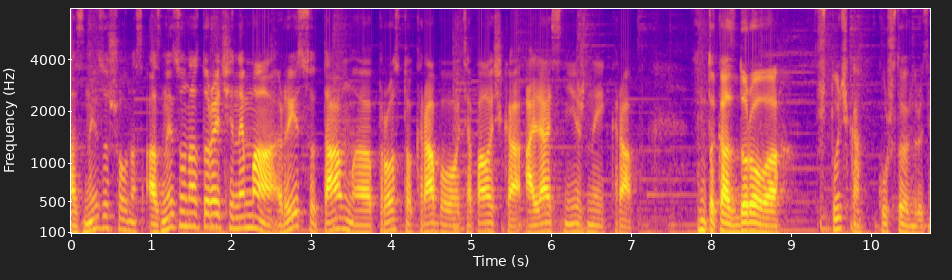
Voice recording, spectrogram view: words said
А знизу що у нас? А знизу у нас, до речі, нема рису, там е, просто крабова ця паличка аля сніжний краб. Ну, така здорова штучка. Куштуємо, друзі.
